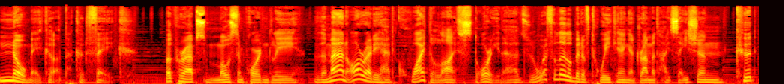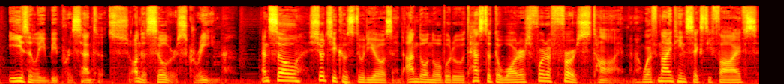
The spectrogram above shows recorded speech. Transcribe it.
no makeup could fake. But perhaps most importantly, the man already had quite a life story that, with a little bit of tweaking and dramatization, could easily be presented on the silver screen. And so, Shochiku Studios and Ando Noboru tested the waters for the first time with 1965's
